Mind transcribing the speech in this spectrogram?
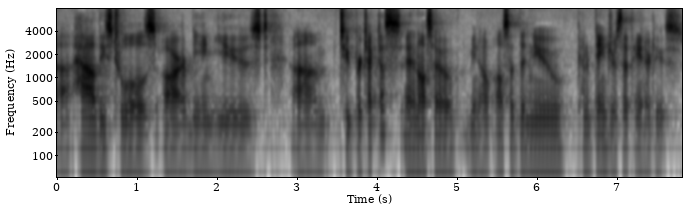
uh, how these tools are being used um, to protect us, and also you know also the new kind of dangers that they introduce.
